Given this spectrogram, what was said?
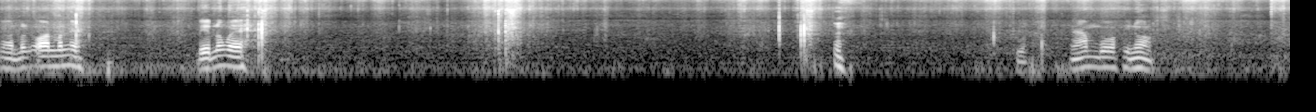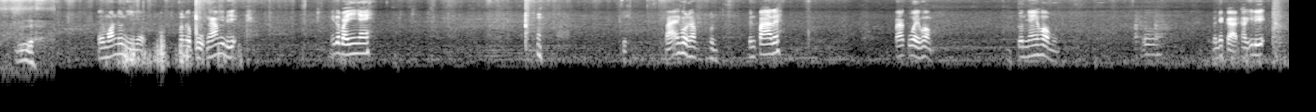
งานมันอ่อนมันเนี่ยเด็ดลงไปอื้องามบ่พี่น้องโอ้ไอ้มันก็มีเนี่ยมันก็ปลูกงามอยู่ดินี่ก็ใบยังไงหลายคนครับเป็นปลาเลยปลากล้วยพ่อมต้นไม้พ่อมโอ้บรรยากาศไทยดิบรรยา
